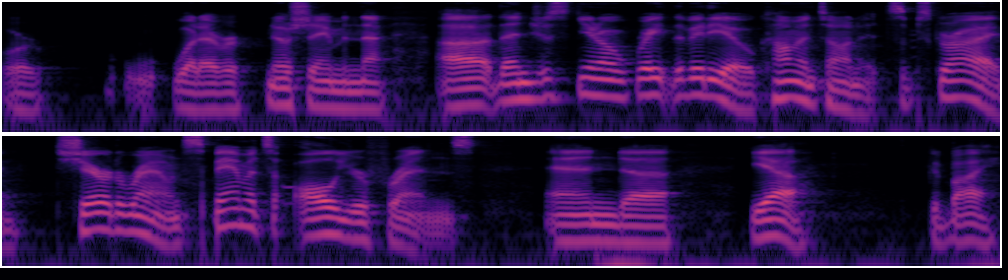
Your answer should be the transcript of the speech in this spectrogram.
or whatever, no shame in that. Uh, then just you know rate the video, comment on it, subscribe, share it around, spam it to all your friends, and uh, yeah, goodbye.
